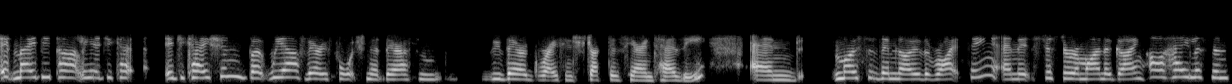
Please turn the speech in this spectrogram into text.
it may be partly educa- education, but we are very fortunate. There are some, there are great instructors here in Tassie, and most of them know the right thing. And it's just a reminder going, oh, hey, listen,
